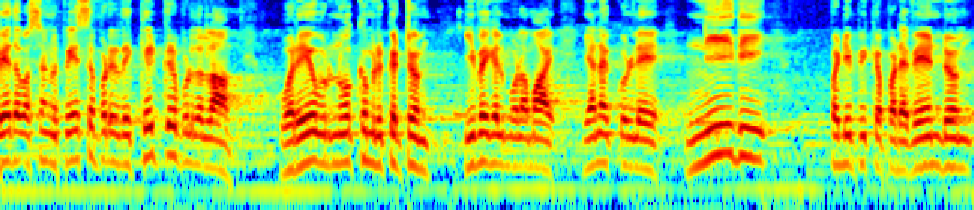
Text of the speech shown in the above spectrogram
வேத வசனங்கள் பேசப்படுவதை கேட்கிற பொழுதெல்லாம் ஒரே ஒரு நோக்கம் இருக்கட்டும். இவைகள் மூலமாய் எனக்குள்ளே நீதி படிப்பிக்கப்பட வேண்டும்.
